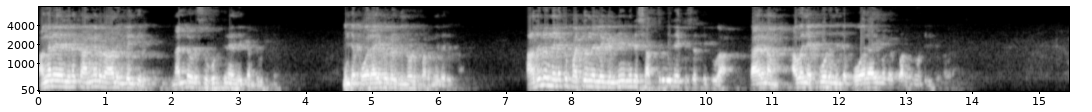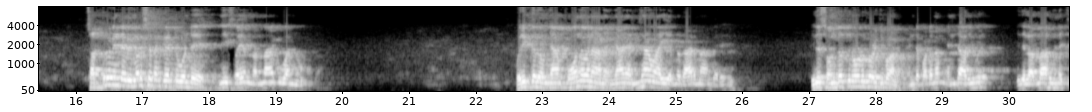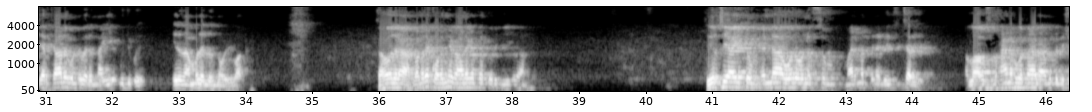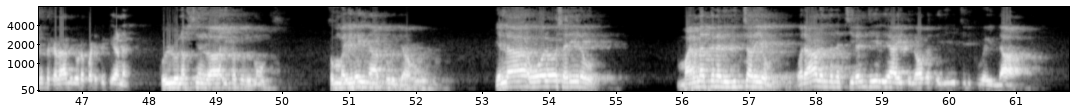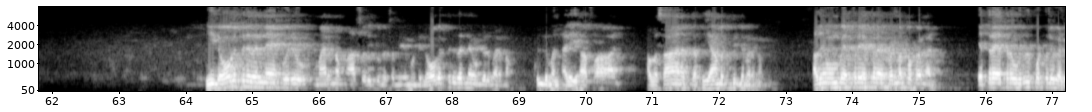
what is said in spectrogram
അങ്ങനെ നിനക്ക് അങ്ങനെ ഒരാളില്ലെങ്കിൽ നല്ല ഒരു സുഹൃത്തിനെ നീ കണ്ടുപിടിക്കണം. നിന്റെ പോരായ്മകൾ നിന്നോട് പറഞ്ഞു തരുക. അതിനും നിനക്ക് പറ്റുന്നില്ലെങ്കിൽ നീ നിന്റെ ശത്രുവിലേക്ക് ശ്രദ്ധിക്കുക. കാരണം അവൻ എപ്പോഴും നിന്റെ പോരായ്മകൾ പറഞ്ഞുകൊണ്ടിരിക്കുന്നവരാണ് ശത്രുവിന്റെ വിമർശനം കേട്ടുകൊണ്ട് നീ സ്വയം നന്നാകുവാൻ നോക്കുക. ഒരിക്കലും ഞാൻ പോന്നവനാണ് ഞാൻ എല്ലാമായി എന്ന ധാരണ വരരുത്. ഇത് സ്വന്തത്തിനോടുള്ള ഒഴിവാണ്. എന്റെ പഠനം എന്റെ അറിവ് ഇതിൽ അള്ളാഹുവിനെ ചേർക്കാതെ കൊണ്ടുവരുന്ന ഈ ഉജിബ് ഇത് നമ്മളിൽ നിന്ന് ഒഴിവാക്കണം സഹോദര വളരെ കുറഞ്ഞ കാലഘട്ടത്തെ ഒരു ജീവിതമാണ്. തീർച്ചയായിട്ടും എല്ലാ ഓരോ നഫ്സും മരണത്തിനെ രുചിച്ചറിയും. അള്ളാഹു സുഹാനഹുത്താൽ അവരുടെ വിശുദ്ധ കലാമിലൂടെ പഠിപ്പിക്കുകയാണ് കുല്ലു നഫ്സിൻ എല്ലാ ഓരോ ശരീരവും മരണത്തിനെ രുചിച്ചറിയും. ഒരാൾ തന്നെ ചിരഞ്ജീവിയായിട്ട് ലോകത്ത് ജീവിച്ചിരിക്കുകയില്ല. ഈ ലോകത്തിന് തന്നെ ഒരു മരണം ആസ്വദിക്കുന്ന സമയമുണ്ട്. ലോകത്തിന് തന്നെ ഉണ്ട് ഒരു മരണം കുല്ലുമൻ ഫാൻ അവസാനത്തെ ഹിയാമത്തിന്റെ മരണം. അതിനു മുമ്പ് എത്രയെത്ര വെള്ളപ്പൊക്കങ്ങൾ എത്രയെത്ര ഉരുൾപൊട്ടലുകൾ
